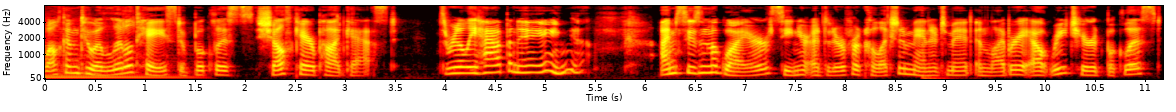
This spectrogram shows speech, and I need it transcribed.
Welcome to a little taste of Booklist's Shelf Care podcast. It's really happening. I'm Susan Maguire, Senior Editor for Collection Management and Library Outreach here at Booklist,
